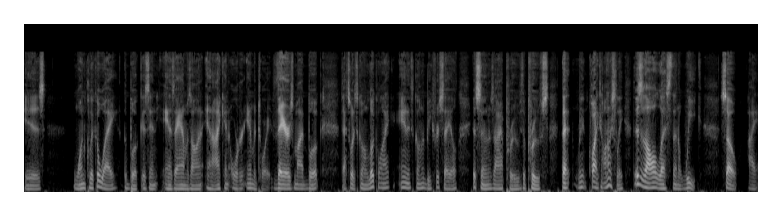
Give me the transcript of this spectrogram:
is one click away. The book is in as Amazon and I can order inventory. There's my book. That's what it's going to look like and it's going to be for sale as soon as I approve the proofs. That quite honestly, this is all less than a week. So I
